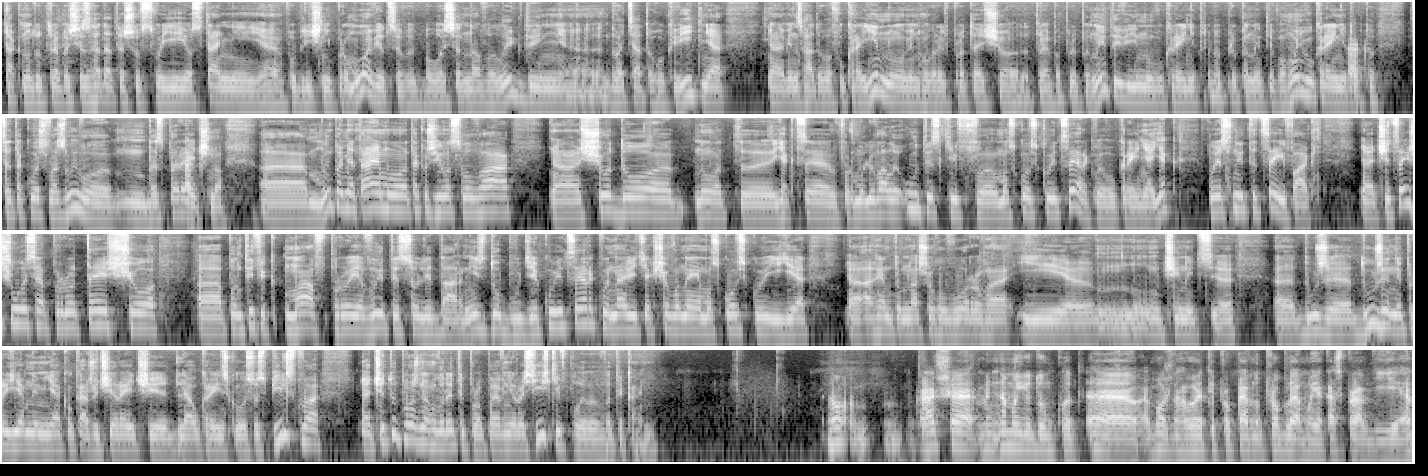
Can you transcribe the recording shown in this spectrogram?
Так, ну тут треба ще згадати, що в своїй останній е, публічній промові це відбулося на Великдень, е, 20 квітня. е, Він згадував Україну. Він говорив про те, що треба припинити війну в Україні, треба припинити вогонь в Україні. Так. Тобто, це також важливо, безперечно. Е, Ми пам'ятаємо також його слова. е, Щодо ну от е, як це формулювали утисків е, московської церкви в Україні, а як пояснити цей факт? Е, Чи це йшлося про те, що е, понтифік мав проявити солідарність до будь-якої церкви, навіть якщо вона є московською і є е, агентом нашого ворога і ну, чинить. Дуже дуже неприємним, м'яко кажучи, речі для українського суспільства. Чи тут можна говорити про певні російські впливи в Ватикані? Ну радше, на мою думку, можна говорити про певну проблему, яка справді є.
